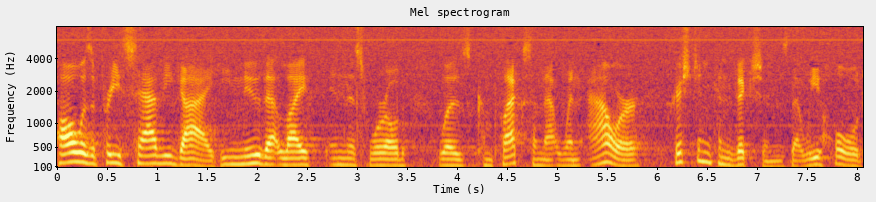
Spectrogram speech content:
Paul was a pretty savvy guy. He knew that life in this world was complex and that when our Christian convictions that we hold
